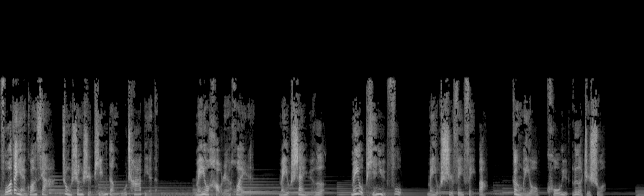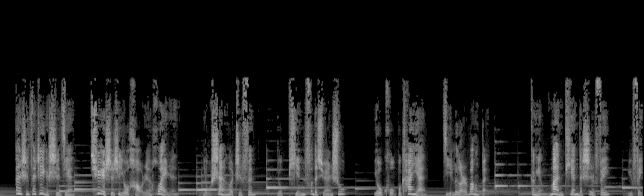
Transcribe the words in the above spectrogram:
佛的眼光下，众生是平等无差别的，没有好人坏人，没有善与恶，没有贫与富，没有是非诽谤，更没有苦与乐之说。但是在这个世间，确实是有好人坏人，有善恶之分，有贫富的悬殊，有苦不堪言及乐而忘本，更有漫天的是非与诽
